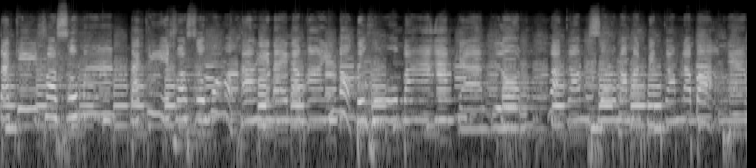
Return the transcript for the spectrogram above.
ตะกี้ขอสุมาตะกี้ขอสุมอภายในลำไอ้นอกตึงครูบาอาจารย์หล่นว่ากำโซมามันเป็นกำละบะงาม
